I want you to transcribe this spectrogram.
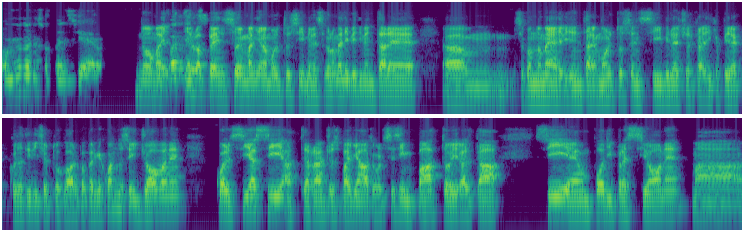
ognuno ha il suo pensiero. No, ma Infatti, io la penso in maniera molto simile. Secondo me devi diventare, um, secondo me devi diventare molto sensibile cercare di capire cosa ti dice il tuo corpo, perché quando sei giovane, qualsiasi atterraggio sbagliato, qualsiasi impatto, in realtà sì, è un po' di pressione, ma,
